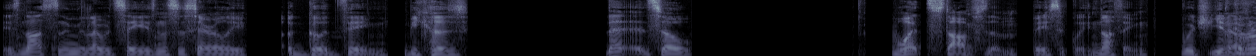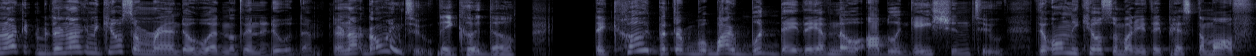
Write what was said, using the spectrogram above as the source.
is not something that I would say is necessarily a good thing because that so what stops them basically nothing which you know Because they're not. They're not going to kill some rando who had nothing to do with them. They're not going to. they could though They could, but they're, but why would they? They have no obligation to. They'll only kill somebody if they piss them off.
